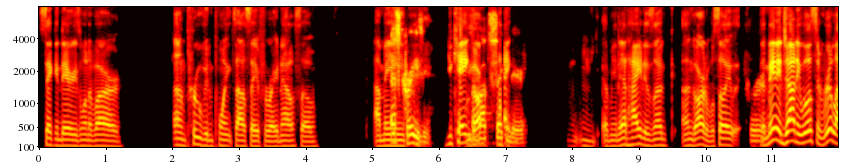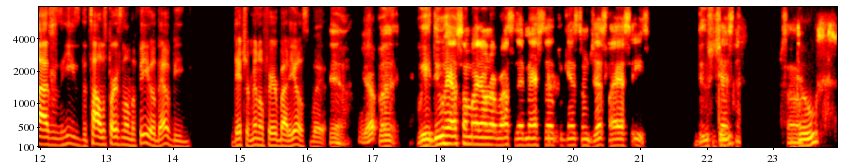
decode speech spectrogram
secondary is one of our unproven points, I'll say for right now. So, I mean, That's crazy. You can't How guard. about the secondary? I mean, that height is un- unguardable. So it, the Correct. minute Johnny Wilson realizes he's the tallest person on the field, that would be detrimental for everybody else. But yeah, Yep. but we do have somebody on our roster that matched up against him just last season, Deuce Deuce. Chestnut. So Deuce.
